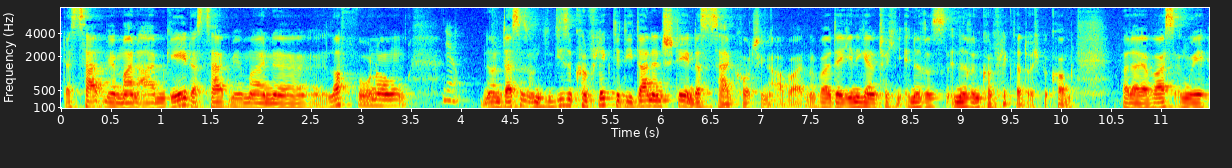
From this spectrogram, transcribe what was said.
das zahlt mir mein AMG, das zahlt mir meine Loftwohnung. Ja. Und, das ist, und diese Konflikte, die dann entstehen, das ist halt Coachingarbeit, ne? weil derjenige natürlich einen inneres, inneren Konflikt dadurch bekommt. Weil er ja weiß, irgendwie,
